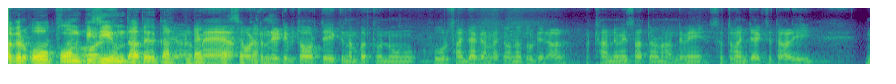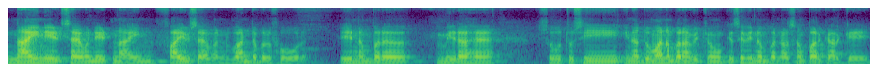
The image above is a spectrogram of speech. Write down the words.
ਅਗਰ ਉਹ ਫੋਨ ਬਿਜ਼ੀ ਹੁੰਦਾ ਤੇ ਗੱਲ ਕੰਟੈਕਟ ਮੈਂ ਕਰ ਸਕਾਂ ਆਲਟਰਨੇਟਿਵ ਤੌਰ ਤੇ ਇੱਕ ਨੰਬਰ ਤੁਹਾਨੂੰ ਹੋਰ ਸਾਂਝਾ ਕਰਨਾ ਚਾਹੁੰਦਾ ਤੁਹਾਡੇ ਨਾਲ। 98799 5741 9878957144 ਇਹ ਨੰਬਰ ਮੇਰਾ ਹੈ। ਸੋ ਤੁਸੀਂ ਇਹਨਾਂ ਦੋਵਾਂ ਨੰਬਰਾਂ ਵਿੱਚੋਂ ਕਿਸੇ ਵੀ ਨੰਬਰ ਨਾਲ ਸੰਪਰਕ ਕਰਕੇ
